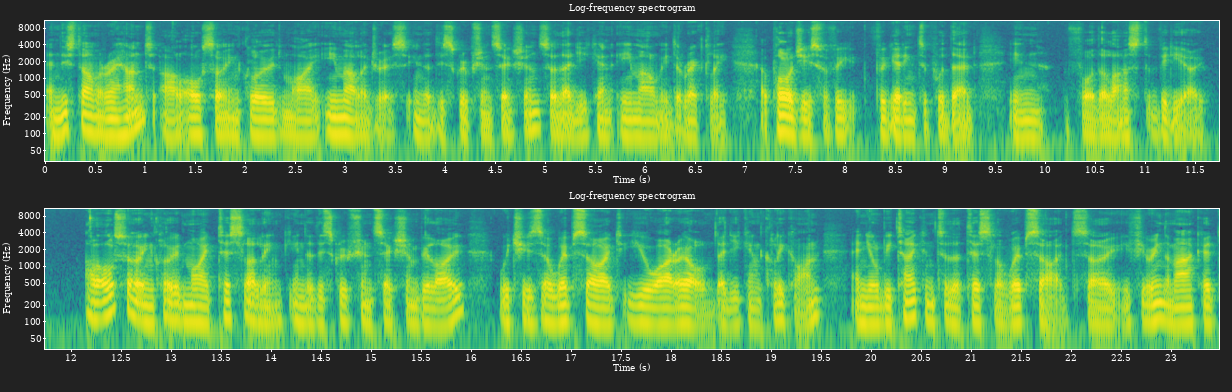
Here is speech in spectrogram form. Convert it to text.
And this time around, I'll also include my email address in the description section so that you can email me directly. Apologies for forgetting to put that in for the last video. I'll also include my Tesla link in the description section below, which is a website URL that you can click on and you'll be taken to the Tesla website. So if you're in the market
